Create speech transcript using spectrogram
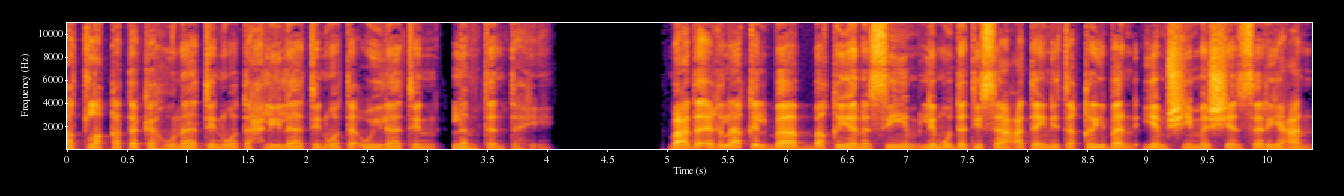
أطلق تكهنات وتحليلات وتأويلات لم تنتهي. بعد إغلاق الباب بقي نسيم لمدة ساعتين تقريبا يمشي مشيا سريعا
